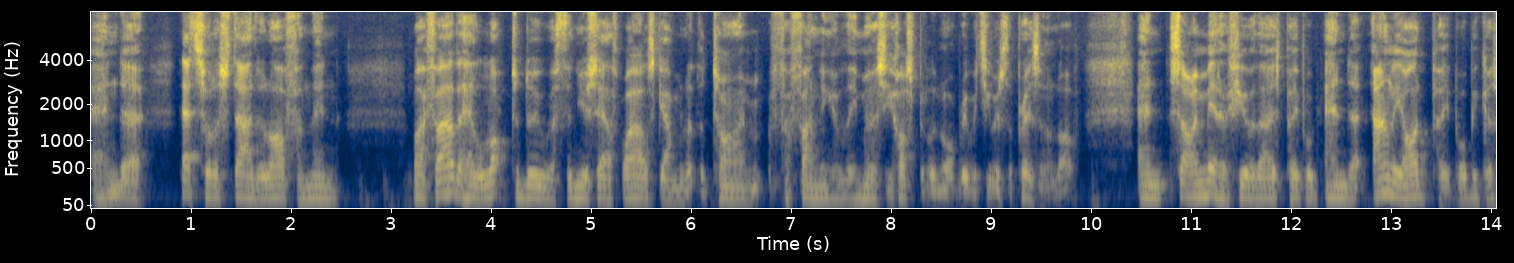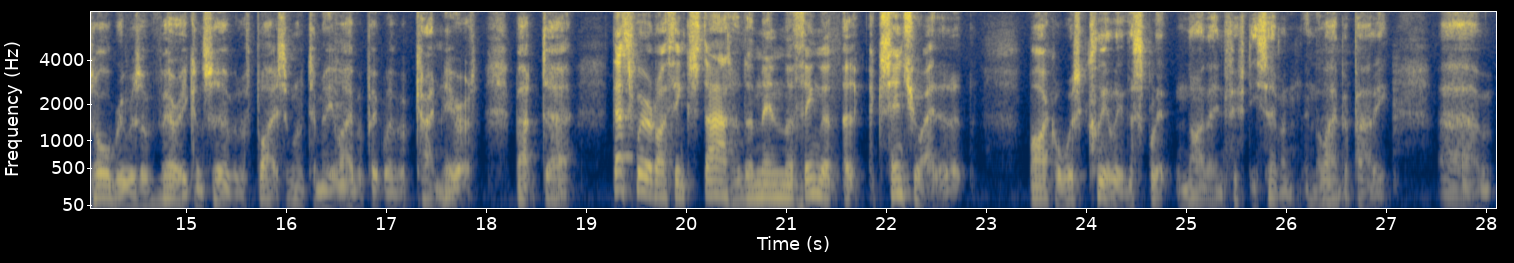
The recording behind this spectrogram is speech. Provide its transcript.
and uh, that sort of started off. And then my father had a lot to do with the New South Wales government at the time for funding of the Mercy Hospital in Albury, which he was the president of. And so I met a few of those people, and uh, only odd people because Albury was a very conservative place. There weren't too many Labor people who ever came near it, but. Uh, that's where it, I think, started. And then the thing that uh, accentuated it, Michael, was clearly the split in 1957 in the Labor Party. Um,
